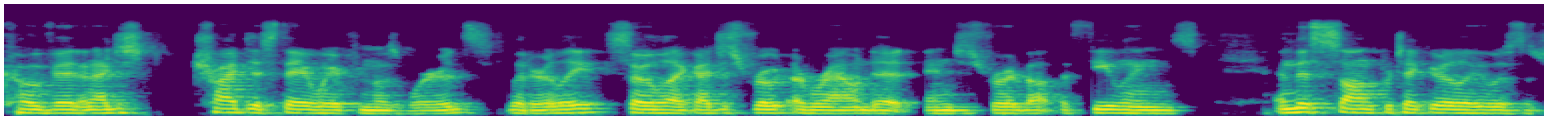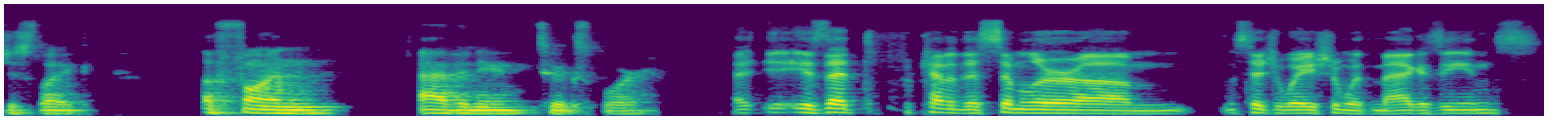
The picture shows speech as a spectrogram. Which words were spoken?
COVID, and I just tried to stay away from those words literally. So like I just wrote around it and just wrote about the feelings. And this song particularly was just like a fun avenue to explore. Uh, is that kind of the similar um, situation with magazines?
